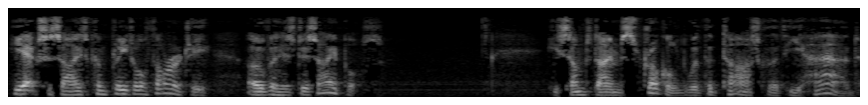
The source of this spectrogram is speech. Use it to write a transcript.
He exercised complete authority over his disciples. He sometimes struggled with the task that he had.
